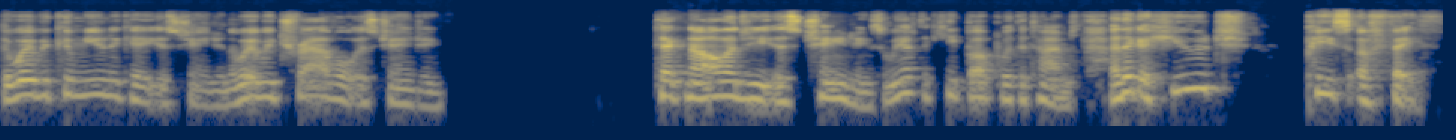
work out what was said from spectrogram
The way we communicate is changing, the way we travel is changing. Technology is changing, so we have to keep up with the times. I think a huge piece of faith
